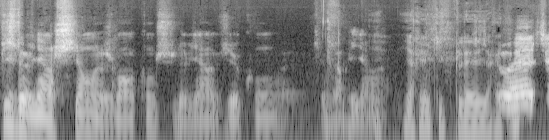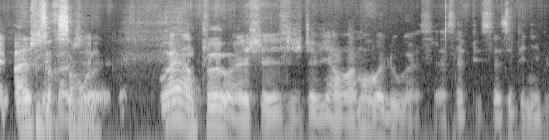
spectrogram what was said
Puis je deviens chiant, je me rends compte, je deviens un vieux con euh, qui n'aime rien. Il n'y a rien qui te plaît. Y a rien... Ouais, je sais pas. Tout se ressemble. Ouais, un peu, ouais. Je, je deviens vraiment relou. C'est assez, assez, pénible.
